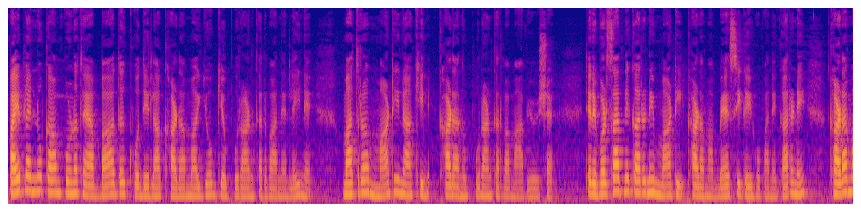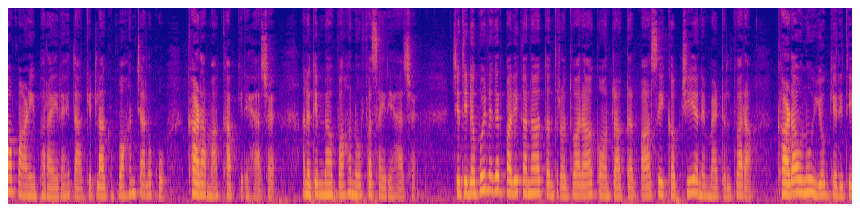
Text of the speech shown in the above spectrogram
પાઇપલાઇનનું કામ પૂર્ણ થયા બાદ ખોદેલા ખાડામાં યોગ્ય પુરાણ કરવાને લઈને માત્ર માટી નાખીને ખાડાનું પુરાણ કરવામાં આવ્યું છે. ત્યારે વરસાદને કારણે માટી ખાડામાં બેસી ગઈ હોવાને કારણે ખાડામાં પાણી ભરાઈ રહેતા કેટલાક વાહન ચાલકો ખાડામાં ખાબકી રહ્યા છે અને તેમના વાહનો ફસાઈ રહ્યા છે. જેથી ડભોઈ નગરપાલિકાના તંત્ર દ્વારા કોન્ટ્રાક્ટર પાસે કબજી અને મેટલ દ્વારા ખાડાઓનું યોગ્ય રીતે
